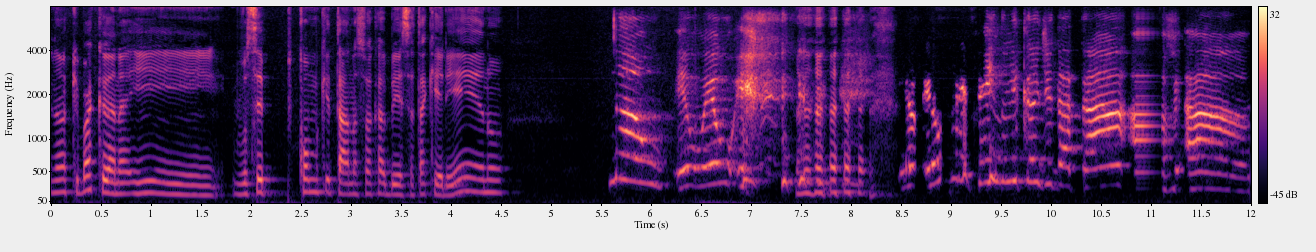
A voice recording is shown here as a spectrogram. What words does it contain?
Não, que bacana. E você, como que tá na sua cabeça? Tá querendo? Não, eu, eu, eu, eu pretendo me candidatar a, a,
